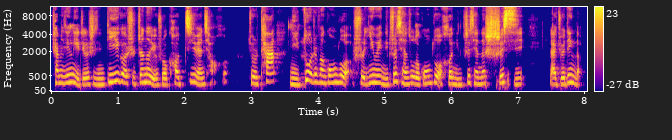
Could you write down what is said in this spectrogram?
产品经理这个事情。第一个是真的有时候靠机缘巧合，就是他你做这份工作是因为你之前做的工作和你之前的实习来决定的。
